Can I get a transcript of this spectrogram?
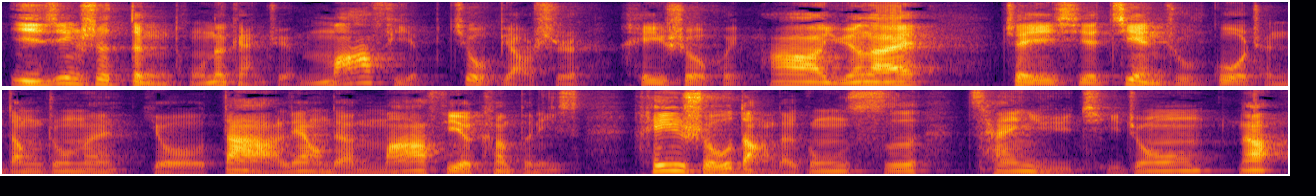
已经是等同的感觉。mafia 就表示黑社会啊。原来这一些建筑过程当中呢，有大量的 mafia companies 黑手党的公司参与其中。那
